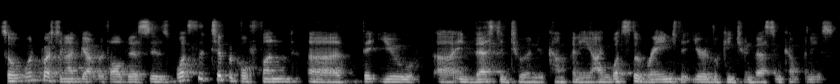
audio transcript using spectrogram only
So one question I've got with all this is, what's the typical fund uh, that you uh, invest into a new company? I, what's the range that you're looking to invest in companies?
